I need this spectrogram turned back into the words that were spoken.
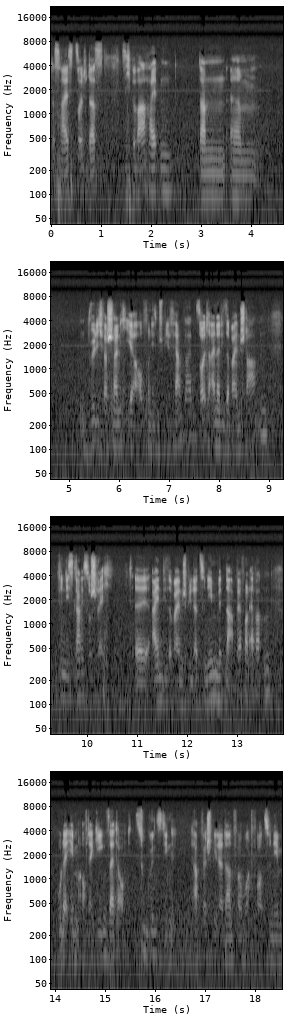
Das heißt, sollte das sich bewahrheiten, dann ähm, würde ich wahrscheinlich eher auch von diesem Spiel fernbleiben. Sollte einer dieser beiden starten, finde ich es gar nicht so schlecht, äh, einen dieser beiden Spieler zu nehmen mit einer Abwehr von Everton oder eben auf der Gegenseite auch die zu günstigen Abwehrspieler dann für Watford zu nehmen,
